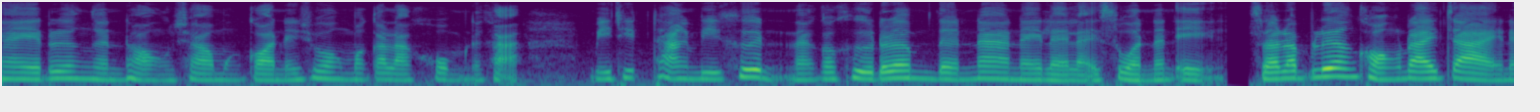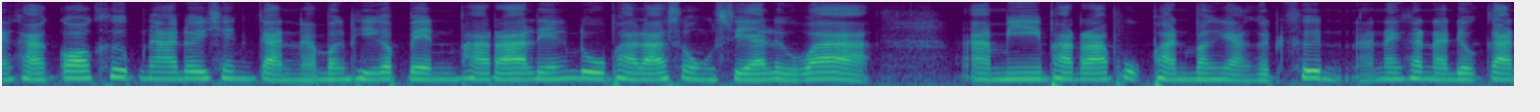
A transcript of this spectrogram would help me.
ให้เรื่องเงินทองชาวมังกรในช่วงมกราคมนะคะ มีทิศทางดีขึ้นนะก็คือเริ่มเดินหน้าในหลาย ๆ ส่วนนั่นเองสำหรับเรื่องของรายจ่ายนะคะ ก็คืบหน้าด้วยเช่นกันนะบางทีก็เป็นภาระเลี้ยงดูภาระส่งเสียหรือว่าอ่ามีภาระผูกพันบางอย่างเกิดขึ้นนะในขณะเดียวกัน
